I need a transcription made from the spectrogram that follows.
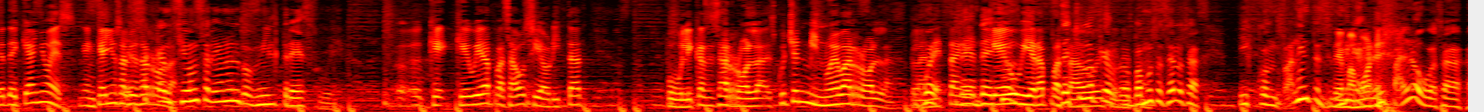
¿De qué año es? ¿En qué año salió esa, Esa rola? canción salió en el 2003, güey. ¿Qué, qué hubiera pasado si ahorita publicas esa rola? Escuchen mi nueva rola, Planeta de- Gay. de ¿Qué hecho- hubiera De pasado? hecho, güey, es lo que vamos a hacer, o sea, y con toda la intención De de, mamones. el palo, güey, o sea,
